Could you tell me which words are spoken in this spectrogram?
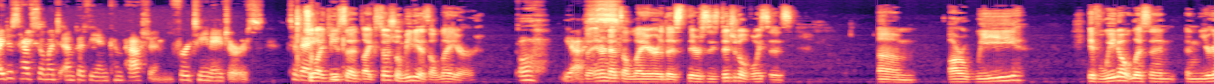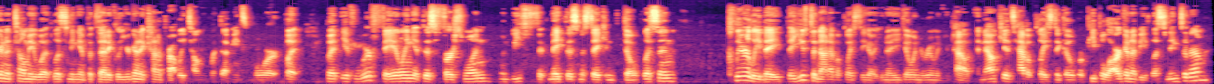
I just have so much empathy and compassion for teenagers today. So, like you said, like social media is a layer. Oh, yes. The internet's a layer. There's there's these digital voices. Um, are we? If we don't listen, and you're going to tell me what listening empathetically, you're going to kind of probably tell me what that means more. But but if we're failing at this first one, when we f- make this mistake and don't listen, clearly they they used to not have a place to go. You know, you go in your room and you pout, and now kids have a place to go where people are going to be listening to them.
